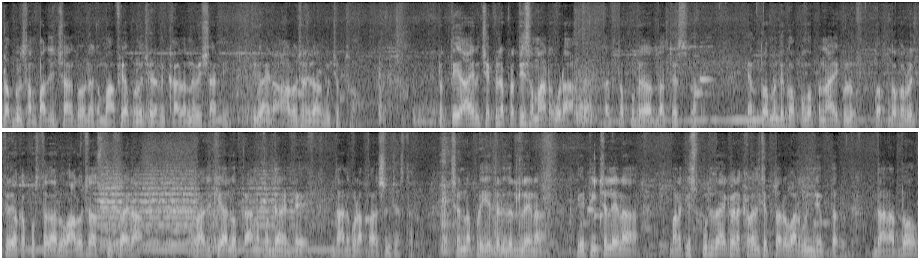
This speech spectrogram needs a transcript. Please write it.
డబ్బులు సంపాదించడానికో లేక మాఫియా పనులు చేయడానికి కాదన్న విషయాన్ని ఇది ఆయన ఆలోచన విధానం గురించి చెప్తున్నాం. ప్రతి ఆయన చెప్పిన ప్రతి మాట కూడా దానికి తప్పు పదార్థాలు చేస్తున్నారు. ఎంతోమంది గొప్ప గొప్ప నాయకులు గొప్ప గొప్ప వ్యక్తుల యొక్క పుస్తకాలు ఆలోచన స్ఫూర్తిగా ఆయన రాజకీయాల్లో ప్రాణం పొందారంటే దాన్ని కూడా అపహాస్యం చేస్తారు. చిన్నప్పుడు ఏ తల్లిదండ్రులైనా ఏ టీచర్లైనా మనకి స్ఫూర్తిదాయకమైన కథలు చెప్తారు వాళ్ళ గురించి చెప్తారు. దాని అర్థం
